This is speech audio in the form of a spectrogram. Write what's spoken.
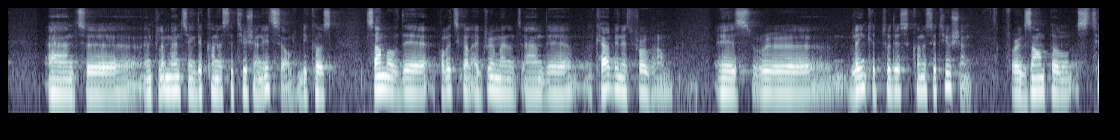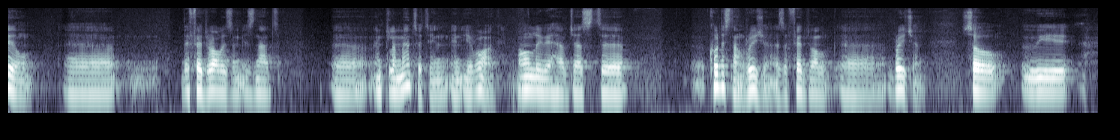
and uh, implementing the constitution itself because some of the political agreement and the cabinet program is uh, linked to this constitution. For example, still uh, the federalism is not uh, implemented in, in Iraq. Only we have just uh, Kurdistan region as a federal uh, region. So we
